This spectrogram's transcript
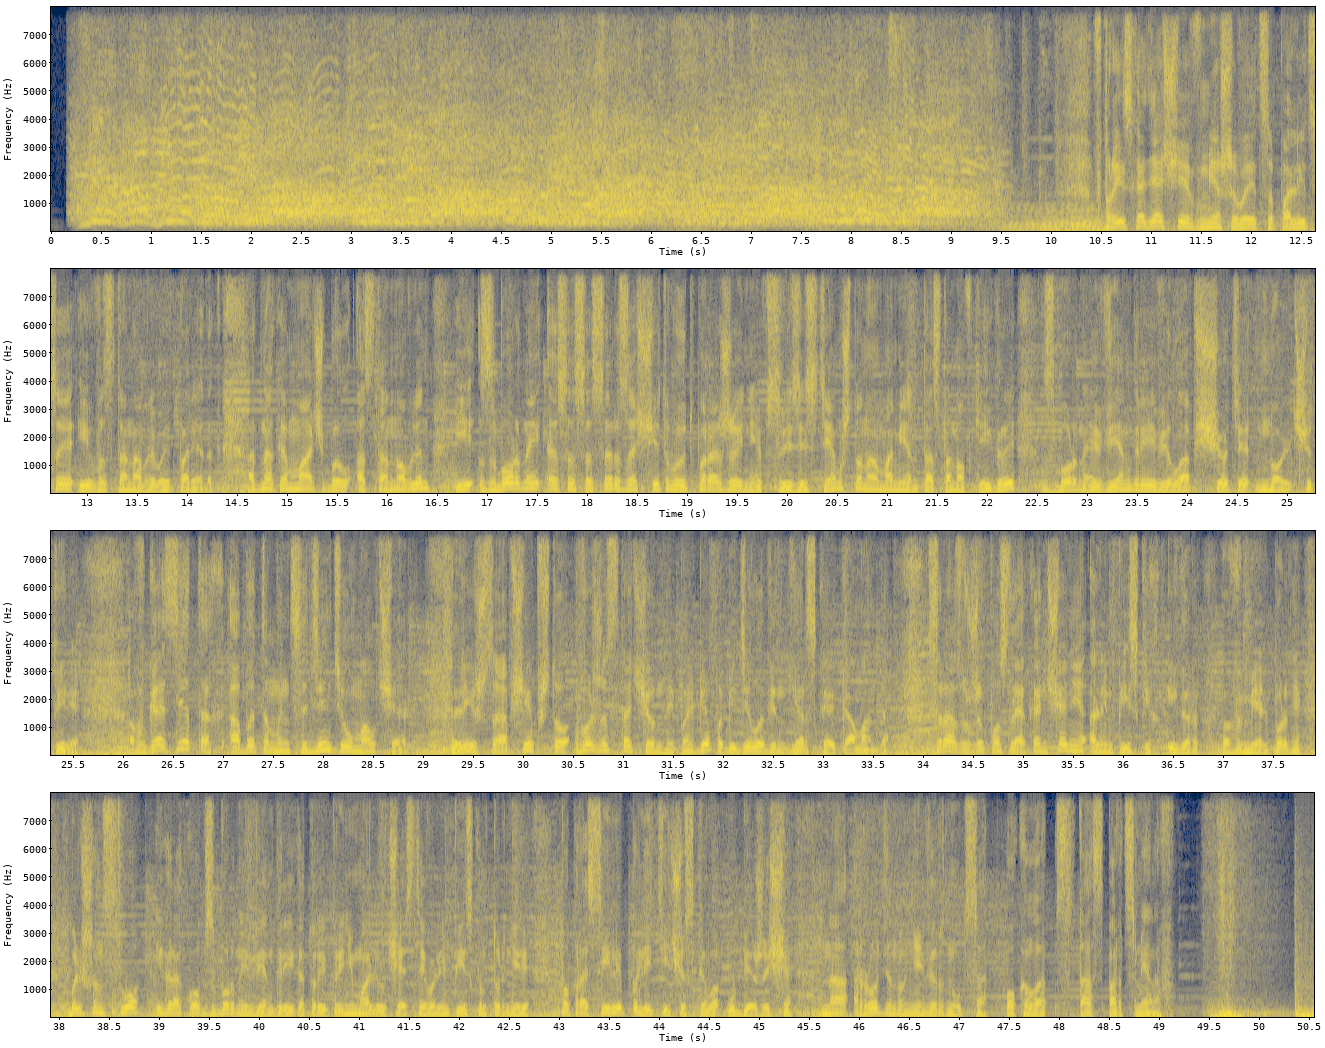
Происходящее вмешивается полиция и восстанавливает порядок. Однако матч был остановлен, и сборной СССР засчитывают поражение в связи с тем, что на момент остановки игры сборная Венгрии вела в счете 0-4. В газетах об этом инциденте умолчали, лишь сообщив, что в ожесточенной борьбе победила венгерская команда. Сразу же после окончания Олимпийских игр в Мельбурне большинство игроков сборной Венгрии, которые принимали участие в Олимпийском турнире, попросили политического убежища. На родину не вернуться. Около 100 спортсменов.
